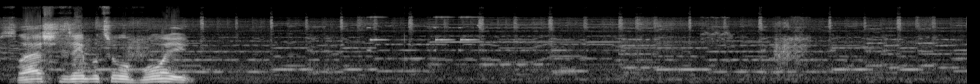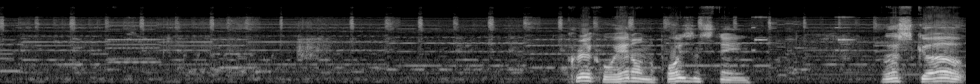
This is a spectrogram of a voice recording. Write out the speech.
Slash is able to avoid critical hit on the poison sting. Let's go.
